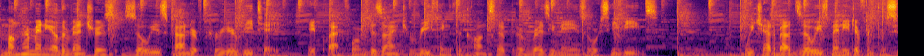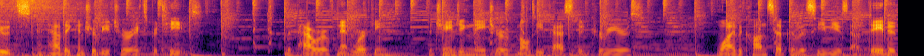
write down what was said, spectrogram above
Among her many other ventures, Zoe is founder of CareerVitae, a platform designed to rethink the concept of resumes or CVs. We chat about Zoe's many different pursuits and how they contribute to her expertise the power of networking, the changing nature of multifaceted careers, why the concept of a CV is outdated,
